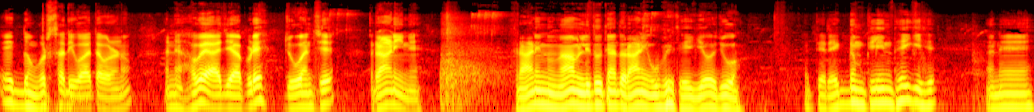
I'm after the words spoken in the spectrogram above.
એકદમ વરસાદી વાતાવરણ. અને હવે આજે આપણે જોવાનું છે રાણીને. રાણીનું નામ લીધું ત્યાં તો રાણી ઊભી થઈ ગયો જુઓ. અત્યારે એકદમ ક્લીન થઈ ગઈ છે. અને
